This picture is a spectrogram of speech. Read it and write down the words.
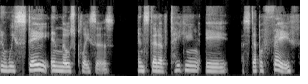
and we stay in those places instead of taking a, a step of faith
